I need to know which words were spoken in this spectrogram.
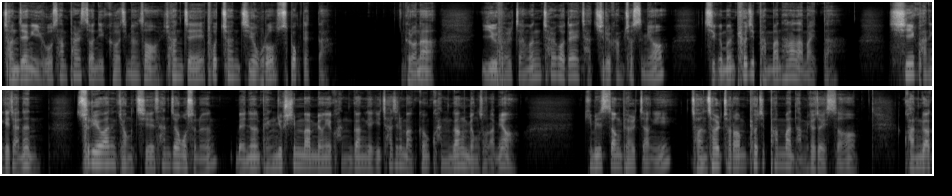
전쟁 이후 38선이 그어지면서 현재의 포천 지역으로 수복됐다. 그러나 이후 별장은 철거돼 자취를 감췄으며 지금은 표지판만 하나 남아 있다. 시 관계자는 수려한 경치의 산정호수는 매년 160만 명의 관광객이 찾을 만큼 관광 명소라며 김일성 별장이 전설처럼 표지판만 담겨져 있어 관광,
